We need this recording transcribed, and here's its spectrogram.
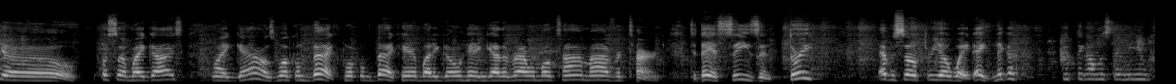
Yo, what's up, my guys, my gals? Welcome back, welcome back. Everybody, go ahead and gather around one more time. I've returned. Today is season three, episode 308. Hey, nigga, you think I'm listening to you?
